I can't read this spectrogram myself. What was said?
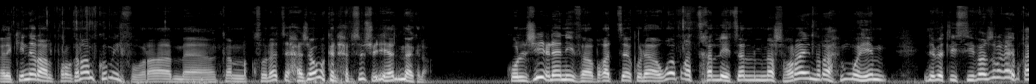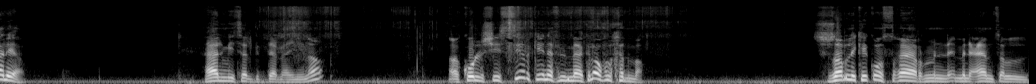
ولكن راه البروغرام كوم يلفو راه ما كنقصوا لها حتى حاجة وما كنحبسوش عليها الماكلة. كلشي على نيفا بغات تاكلها هو بغات تخليه حتى من شهرين راه المهم الا بات لي السيفاج راه غيبقى ليها ها المثال قدام عينينا. راه كلشي السير كاينة في الماكلة وفي الخدمة. الشجر اللي كيكون صغير من من عام حتى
